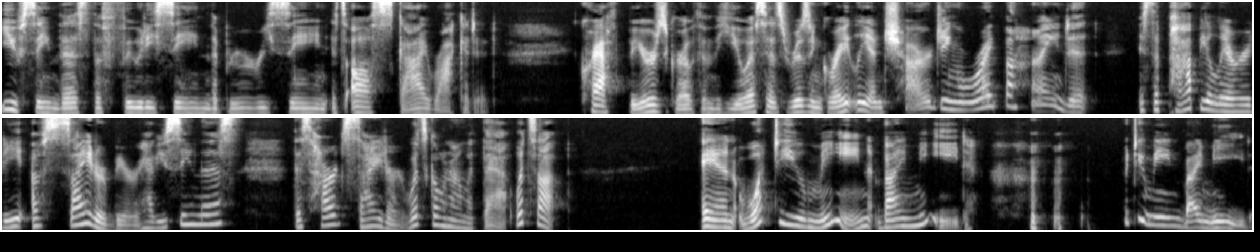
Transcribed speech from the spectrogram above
You've seen this the foodie scene, the brewery scene, it's all skyrocketed. Craft beer's growth in the U.S. has risen greatly, and charging right behind it is the popularity of cider beer. Have you seen this? This hard cider. What's going on with that? What's up? And what do you mean by mead? what do you mean by mead?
